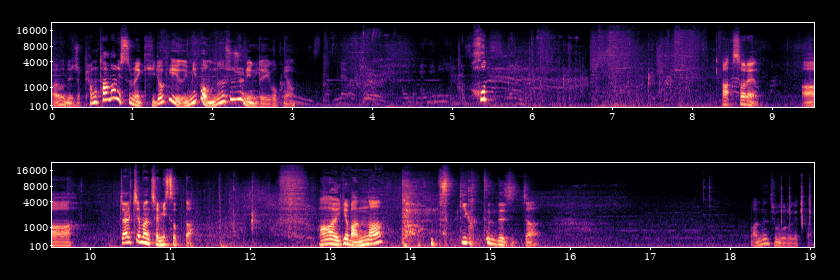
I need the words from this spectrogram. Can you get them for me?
아이고 근데 저 평타만 있으면 기력이 의미가 없는 수준인데 이거 그냥. 헛. 아 서렌. 아 짧지만 재밌었다. 아 이게 맞나? 새끼 같은데 진짜. 맞는지 모르겠다.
